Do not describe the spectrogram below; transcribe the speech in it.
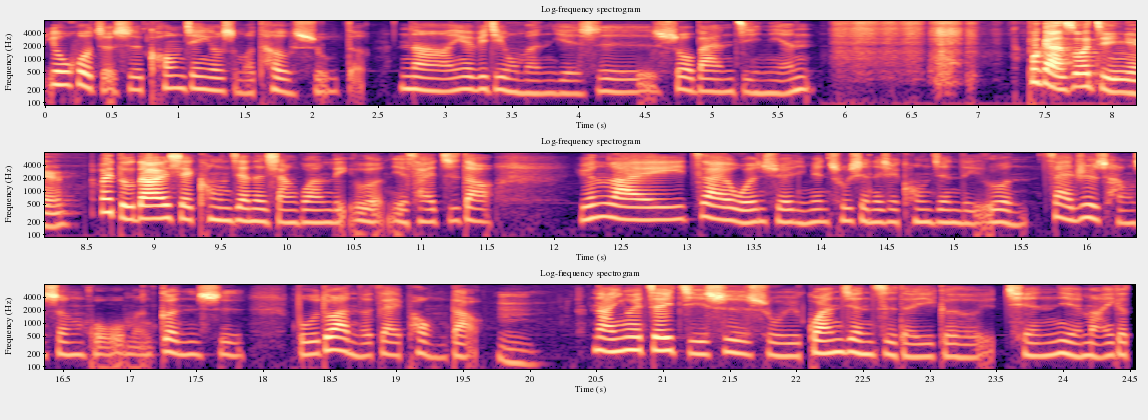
又或者是空间有什么特殊的。那因为毕竟我们也是硕班几年，不敢说几年，会读到一些空间的相关理论，也才知道。原来在文学里面出现那些空间理论，在日常生活我们更是不断的在碰到。嗯，那因为这一集是属于关键字的一个前言嘛，一个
